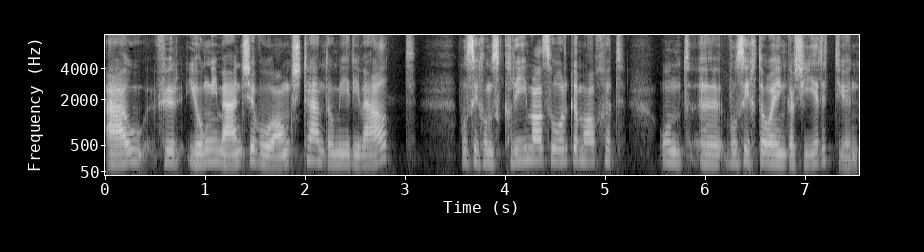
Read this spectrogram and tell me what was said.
auch für junge Menschen, die Angst haben um ihre Welt, die sich ums Klima Sorgen machen und äh, wo sich da engagieren tun.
